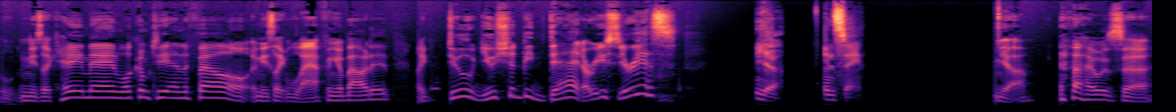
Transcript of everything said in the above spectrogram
and he's like, "Hey man, welcome to the NFL," and he's like laughing about it. Like, dude, you should be dead. Are you serious? Yeah, insane. Yeah, I was. uh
